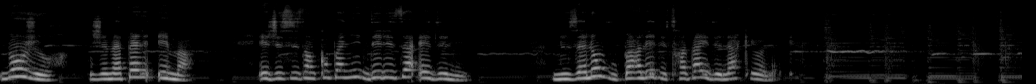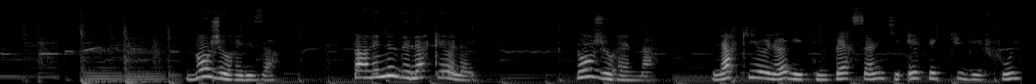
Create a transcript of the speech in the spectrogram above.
Bonjour, je m'appelle Emma et je suis en compagnie d'Elisa et de Liv. Nous allons vous parler du travail de l'archéologue. Bonjour Elisa. Parlez-nous de l'archéologue. Bonjour Emma. L'archéologue est une personne qui effectue des fouilles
